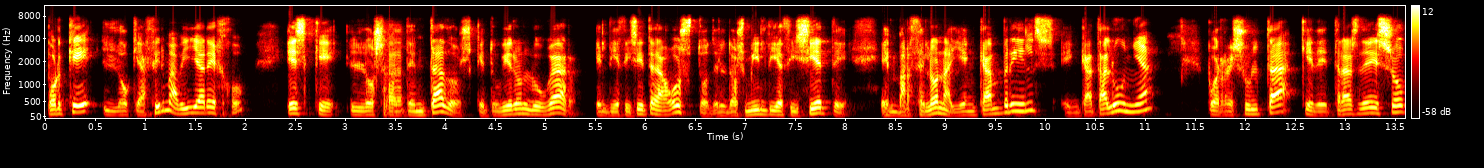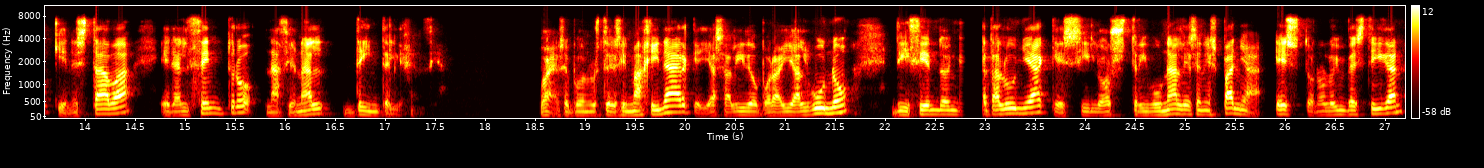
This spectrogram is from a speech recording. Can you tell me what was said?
Porque lo que afirma Villarejo es que los atentados que tuvieron lugar el 17 de agosto del 2017 en Barcelona y en Cambrils, en Cataluña, pues resulta que detrás de eso quien estaba era el Centro Nacional de Inteligencia. Bueno, se pueden ustedes imaginar que ya ha salido por ahí alguno diciendo en Cataluña que si los tribunales en España esto no lo investigan,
